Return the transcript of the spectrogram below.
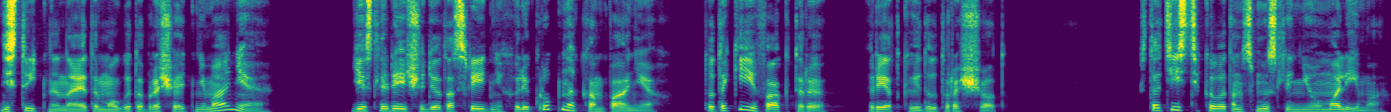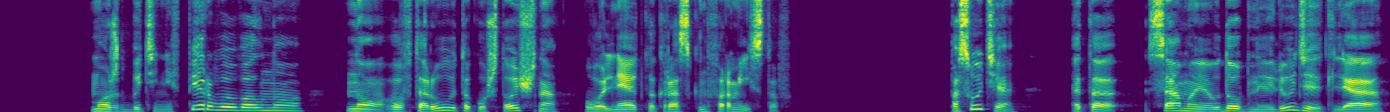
действительно на это могут обращать внимание, если речь идет о средних или крупных компаниях, то такие факторы редко идут в расчет. Статистика в этом смысле неумолима. Может быть и не в первую волну, но во вторую так уж точно увольняют как раз конформистов. По сути, это самые удобные люди для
